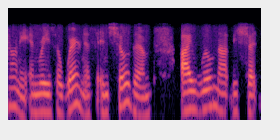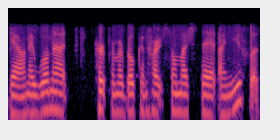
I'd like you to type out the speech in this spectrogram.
County, and raise awareness and show them I will not be shut down. I will not hurt from a broken heart so much that I'm useless,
